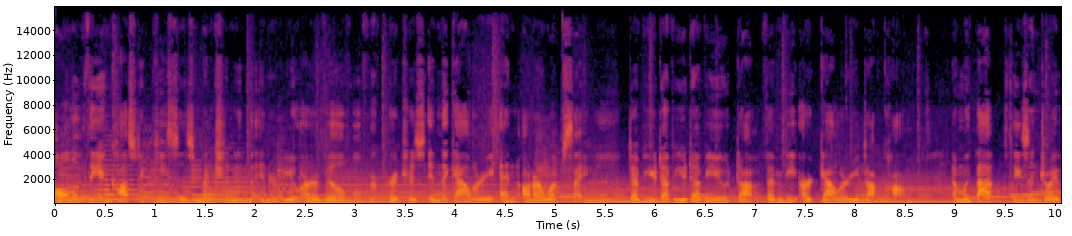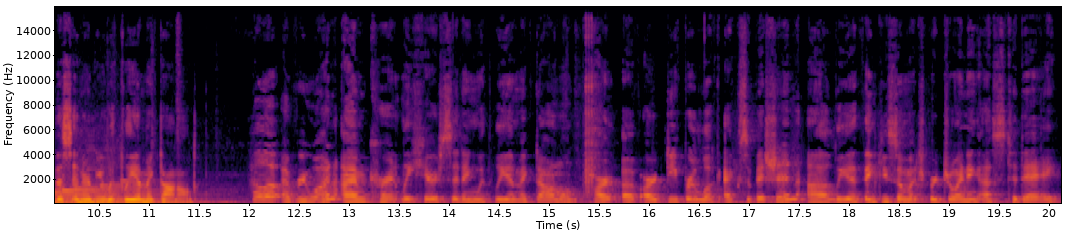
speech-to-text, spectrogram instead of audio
All of the encaustic pieces mentioned in the interview are available for purchase in the gallery and on our website www.venviartgallery.com. And with that, please enjoy this interview with Leah Macdonald. Everyone. I'm currently here sitting with Leah Macdonald, part of our Deeper Look exhibition. Uh, Leah, thank you so much for joining us today.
